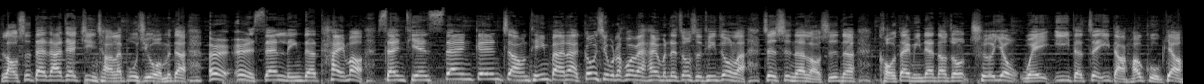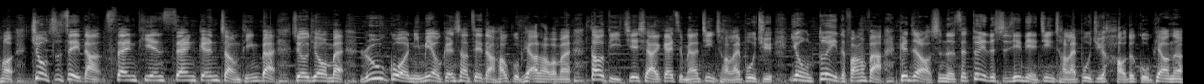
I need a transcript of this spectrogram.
老师带大家进场来布局我们的二二三零的泰茂，三天三根涨停板了，啊，恭喜我们的会员，还有我们的忠实听众了，这是呢老师呢口袋名单当中车用唯一的这一档好股票哈，就是这档三天三根涨停板。最后听我们，如果你没有跟上这档好股票的伙伴们，到底接下来该怎么样进场来布局？用对的方法，跟着老师呢。在对的时间点进场来布局好的股票呢，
